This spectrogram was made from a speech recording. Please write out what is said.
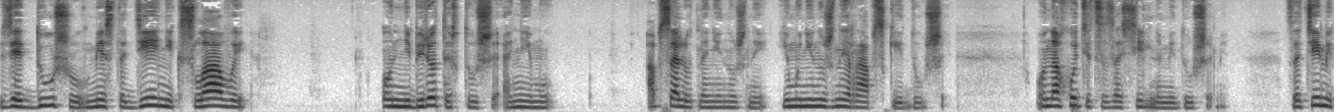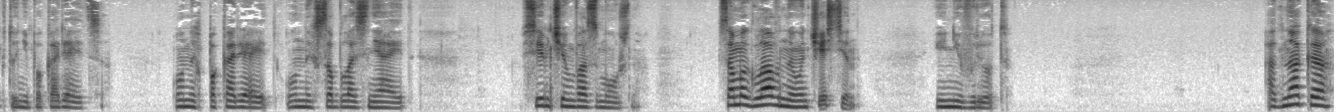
взять душу вместо денег, славы. Он не берет их души, они ему абсолютно не нужны. Ему не нужны рабские души. Он охотится за сильными душами, за теми, кто не покоряется. Он их покоряет, он их соблазняет, всем, чем возможно. Самое главное, он честен и не врет. Однако,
